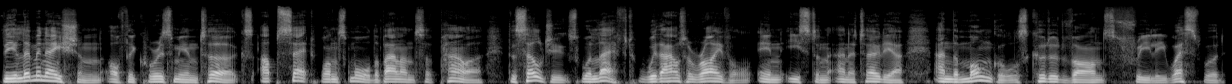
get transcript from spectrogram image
The elimination of the Khwarezmian Turks upset once more the balance of power. The Seljuks were left without a rival in eastern Anatolia, and the Mongols could advance freely westward.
